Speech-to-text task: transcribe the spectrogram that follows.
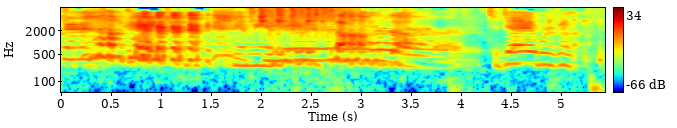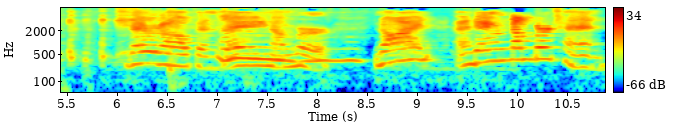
turn notifications, give me a huge thumbs up. Today we're gonna today we're gonna open day number nine and day number ten.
